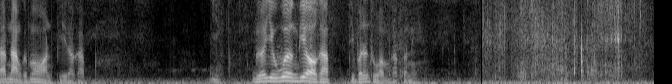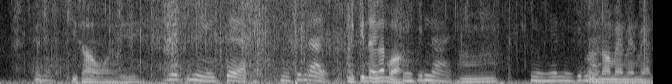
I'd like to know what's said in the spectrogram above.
รับน้ำขึ้นมาหอนปีแล้วครับ อีกเหลืออยู่เวิ้งเดียวครับที่บ่ทันท่วมครับตอนนี้เฮ็ดขี้เท่าอันนี้เฮ็ดหมี่แสบหมี่กินได้เอ้ยกินได้กันบ่หมี่กินได้อืมหมี่เฮ็ดหมี่กินเอได้อเนอแมนแมนแมน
